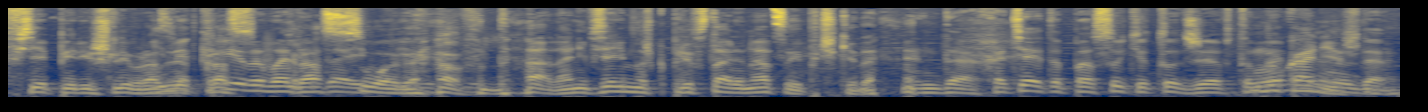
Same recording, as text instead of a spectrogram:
все перешли в разряд крос- кроссоверов. Да, они все немножко привстали на цыпочки, да. Да, хотя это, по сути, тот же автомобиль. Ну, конечно. Да.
